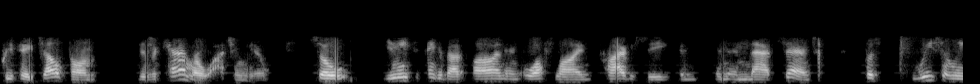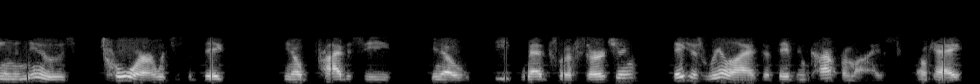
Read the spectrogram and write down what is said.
prepaid cell phone, there's a camera watching you. So you need to think about on and offline privacy in, in, in that sense. Plus, recently in the news, Tor, which is the big, you know, privacy, you know, deep web sort of searching, they just realized that they've been compromised, okay,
